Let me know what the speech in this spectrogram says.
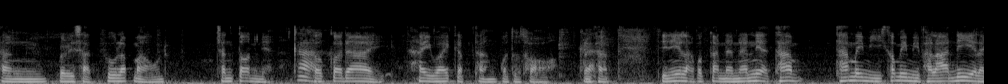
ทางบริษัทผู้รับเหมาชั้นต้นเนี่ยค่ะเขาก็ได้ให้ไว้กับทางปตทค่ะนะครับ ทีนี้หลักประกันนั้นนั้นเนี่ยถ้าถ้าไม่มีเขาไม่มีภาระหนี้อะไร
